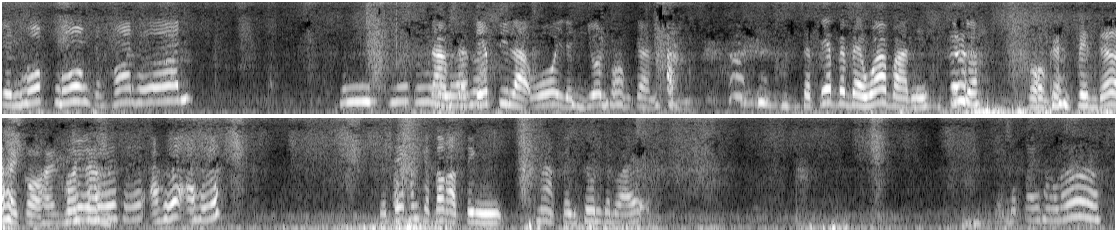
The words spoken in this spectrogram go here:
จนหกโมงกันฮอดเทินมันลึก ตามสเต็ปที่ละโอ้ยเดี๋ยวโยนพร้อมกัน สเต็ปไปแบบว่าบาทนี้คือจะก่อกันเป็นเด้อให้ก่อให้เฮ้เบิ้ยเด้อเฮ้ยอะเฮ้ยอะเฮ้ยสเต็ปมันจะต้องเอาติงมากเป็นชนกันไว้เดี๋ยวบอกไปทางเลย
